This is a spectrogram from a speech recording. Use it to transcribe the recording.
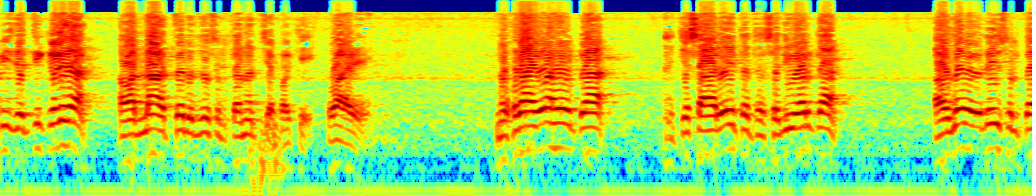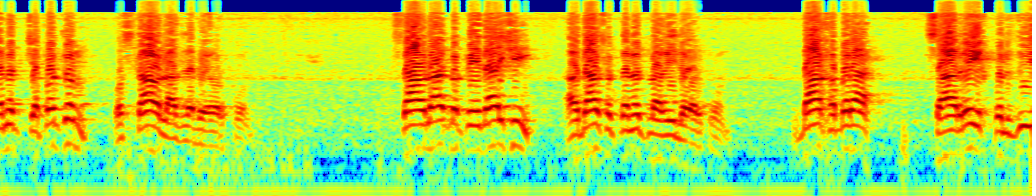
بې عزتي کړې ده او الله ته د سلطنت چپه کې وایې نو خدای وحی وکړه چې سارې ته تسلي ورکړه او زه د دې سلطنت چپه کوم او ستا اولاد له به ورکوم ستا اولاد به پیدا شي او دا سلطنت باغی له ورکوم دا خبره سارې خپل زوی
